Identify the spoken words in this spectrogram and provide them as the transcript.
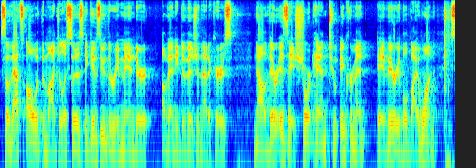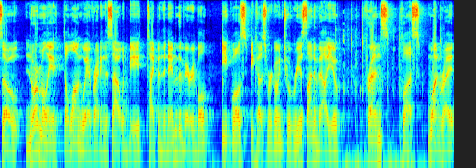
So that's all what the modulus is. It gives you the remainder of any division that occurs. Now, there is a shorthand to increment a variable by 1. So normally, the long way of writing this out would be type in the name of the variable equals, because we're going to reassign a value, friends plus 1, right?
